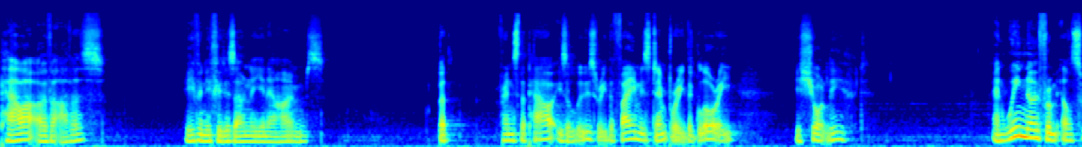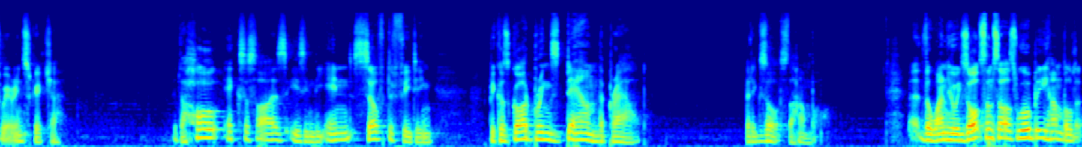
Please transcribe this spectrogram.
power over others, even if it is only in our homes. Friends, the power is illusory, the fame is temporary, the glory is short lived. And we know from elsewhere in Scripture that the whole exercise is in the end self defeating because God brings down the proud but exalts the humble. The one who exalts themselves will be humbled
